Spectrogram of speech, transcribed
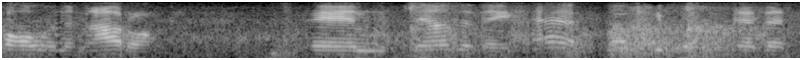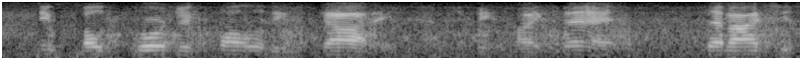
calling them out on and now that they have, people said that they both Georgia Equality's got it, things like that, that I should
